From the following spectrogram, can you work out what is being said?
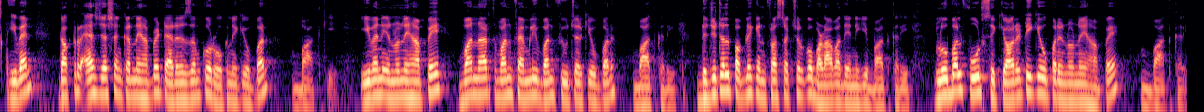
इवन डॉक्टर एस जयशंकर ने यहाँ पे टेररिज्म को रोकने के ऊपर बात की। इवन इन्होंने यहाँ पे one earth one family one future के ऊपर बात करी। डिजिटल पब्लिक इंफ्रास्ट्रक्चर को बढ़ावा देने की बात करी। ग्लोबल फ़ूड सिक्योरिटी के ऊपर इन्होंने यहाँ पे बात करी।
